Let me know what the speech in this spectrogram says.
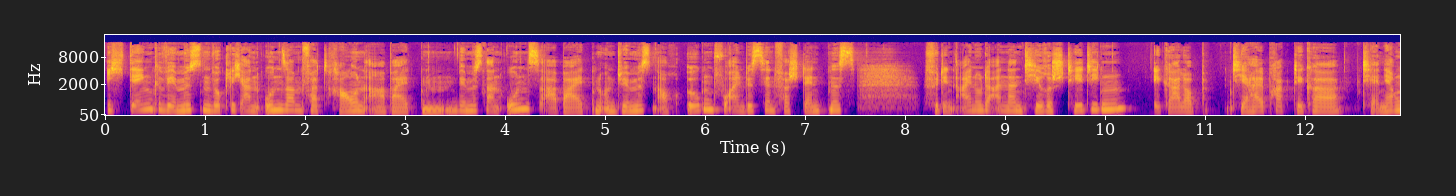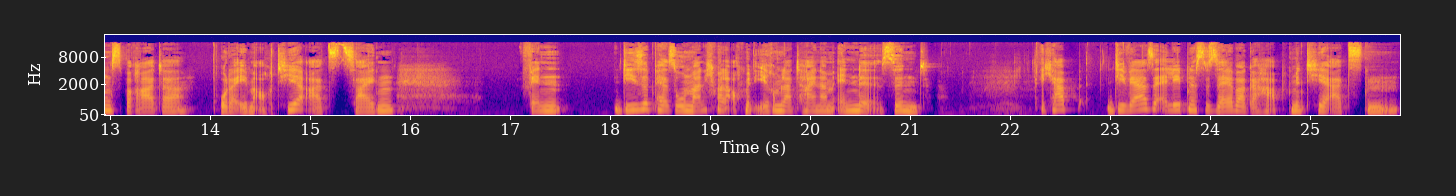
ich denke, wir müssen wirklich an unserem Vertrauen arbeiten. Wir müssen an uns arbeiten und wir müssen auch irgendwo ein bisschen Verständnis für den ein oder anderen tierisch Tätigen, egal ob Tierheilpraktiker, Tierernährungsberater oder eben auch Tierarzt zeigen, wenn diese Person manchmal auch mit ihrem Latein am Ende sind. Ich habe diverse Erlebnisse selber gehabt mit Tierärzten.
